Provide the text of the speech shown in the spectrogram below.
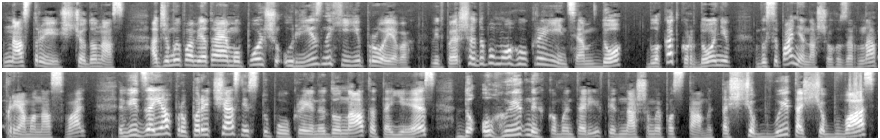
настрої щодо нас. Адже ми пам'ятаємо Польщу у різних її проявах: від першої допомоги українцям до блокад кордонів, висипання нашого зерна прямо на асфальт, від заяв про передчасні вступи України до НАТО та ЄС до огидних коментарів під нашими постами. Та щоб ви, та щоб вас,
